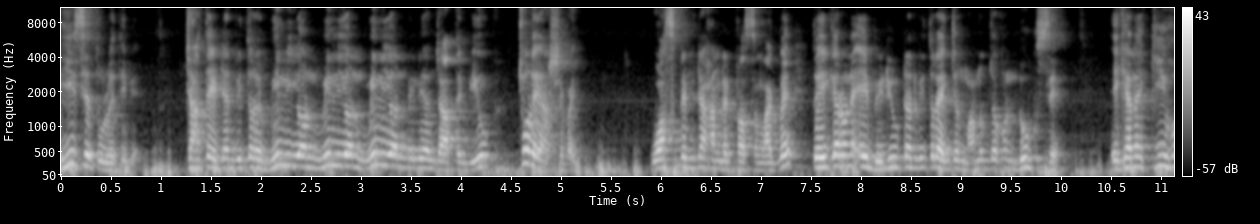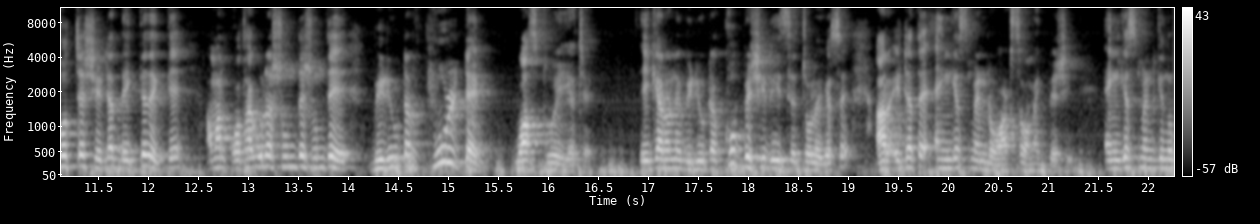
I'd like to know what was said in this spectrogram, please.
রিসে তুলে দিবে। যাতে এটার ভিতরে মিলিয়ন মিলিয়ন মিলিয়ন মিলিয়ন যাতে ভিউ চলে আসে ভাই। ওয়াচ টাইমটা হান্ড্রেড পার্সেন্ট লাগবে। তো এই কারণে এই ভিডিওটার ভিতরে একজন মানুষ যখন ঢুকছে, এখানে কি হচ্ছে সেটা দেখতে দেখতে আমার কথাগুলো শুনতে শুনতে ভিডিওটার ফুল টাইম ওয়াস্ট হয়ে গেছে। এই কারণে ভিডিওটা খুব বেশি রিচে চলে গেছে। আর এটাতে এঙ্গেজমেন্ট ওয়াটসে অনেক বেশি। এঙ্গেজমেন্ট কিন্তু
